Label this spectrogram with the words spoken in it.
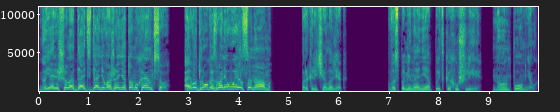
но я решил отдать дань уважения Тому Хэнксу, а его друга звали Уилсоном!» — прокричал Олег. Воспоминания о пытках ушли, но он помнил,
